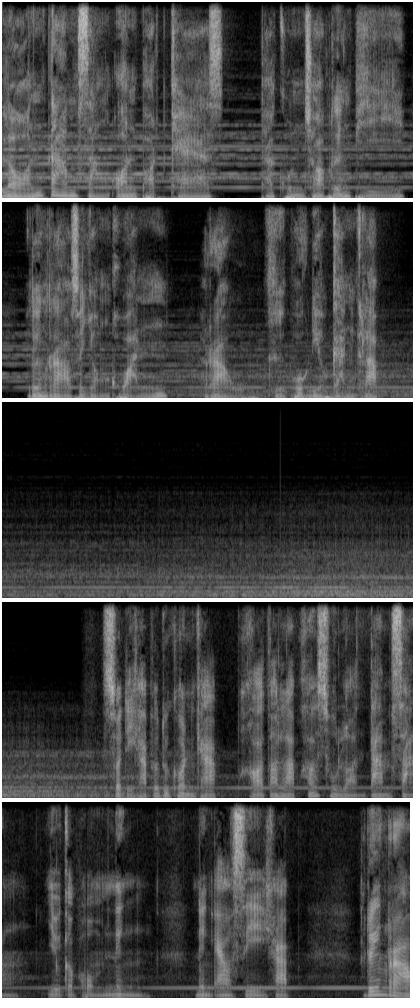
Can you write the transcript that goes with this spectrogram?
หลอนตามสั่งออนพอดแคสต์ถ้าคุณชอบเรื่องผี เรื่องราวสยองขวัญ เราคือพวกเดียวกันครับ สวัสดีครับทุกๆคนครับ ขอต้อนรับเข้าสู่หลอนตามสั่งอยู่กับผม1 1 LC ครับ เรื่องราว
